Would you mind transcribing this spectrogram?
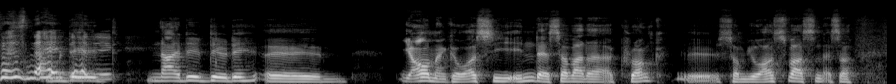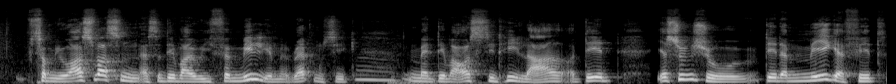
nej, det, det er det ikke. Nej, det, det er jo det. Øh, jo, man kan jo også sige, inden da, så var der Kronk, øh, som jo også var sådan, altså, som jo også var sådan, altså det var jo i familie med rapmusik, mm. men det var også sit helt eget, og det, jeg synes jo, det er da mega fedt,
